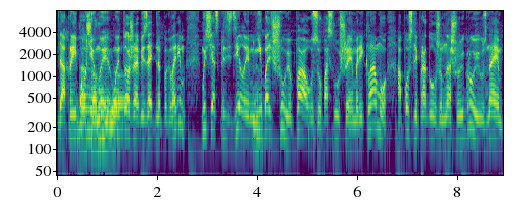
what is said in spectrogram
Да, про Японию да, мы, ее... мы тоже обязательно поговорим. Мы сейчас сделаем да. небольшую паузу, послушаем рекламу, а после продолжим нашу игру и узнаем,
